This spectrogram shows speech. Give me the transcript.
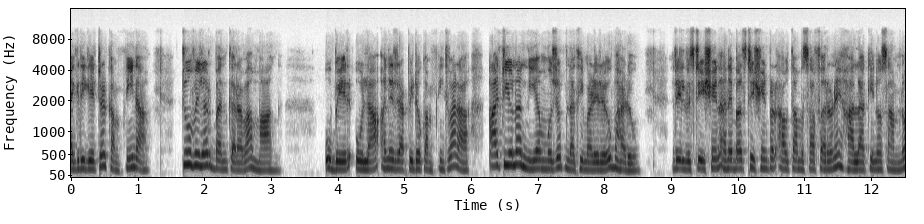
એગ્રીગેટર કંપનીના ટુ વ્હીલર બંધ કરાવવા માંગ. ઉબેર, ઓલા અને રેપિડો કંપની દ્વારા આરટીઓના નિયમ મુજબ નથી મળી રહ્યું ભાડું. રેલવે સ્ટેશન અને બસ સ્ટેશન પર આવતા મુસાફરોને હાલાકીનો સામનો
